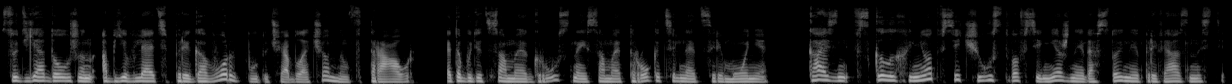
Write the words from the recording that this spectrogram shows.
Судья должен объявлять приговор, будучи облаченным в траур. Это будет самая грустная и самая трогательная церемония. Казнь всколыхнет все чувства, все нежные и достойные привязанности.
